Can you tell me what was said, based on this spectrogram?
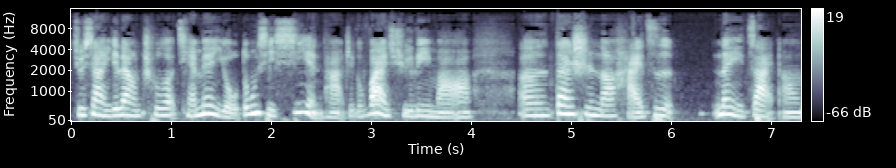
就像一辆车，前面有东西吸引他，这个外驱力嘛啊，嗯，但是呢，孩子。内在啊，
